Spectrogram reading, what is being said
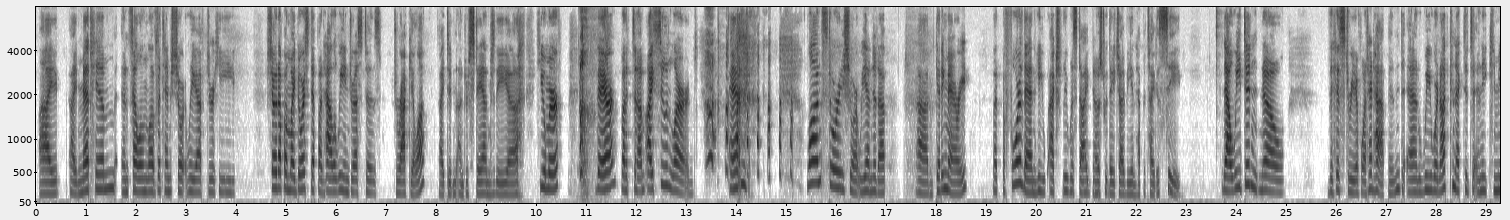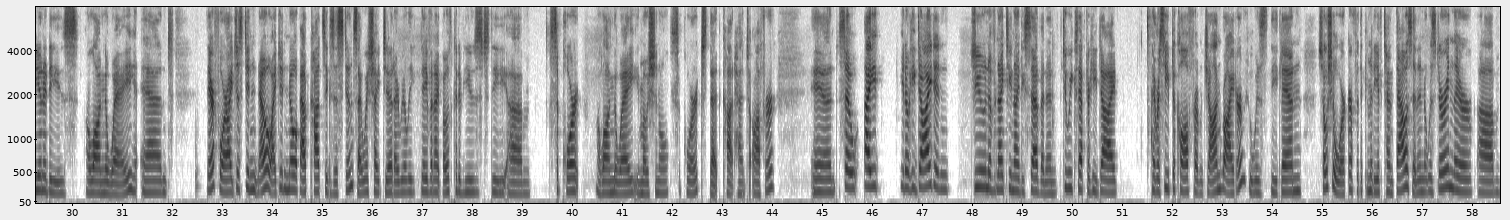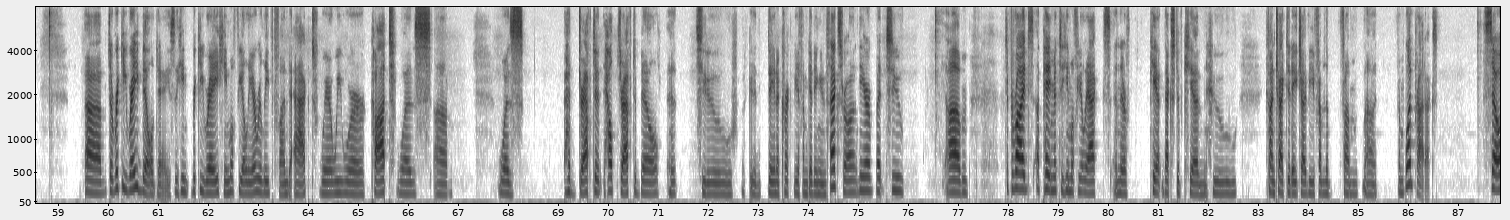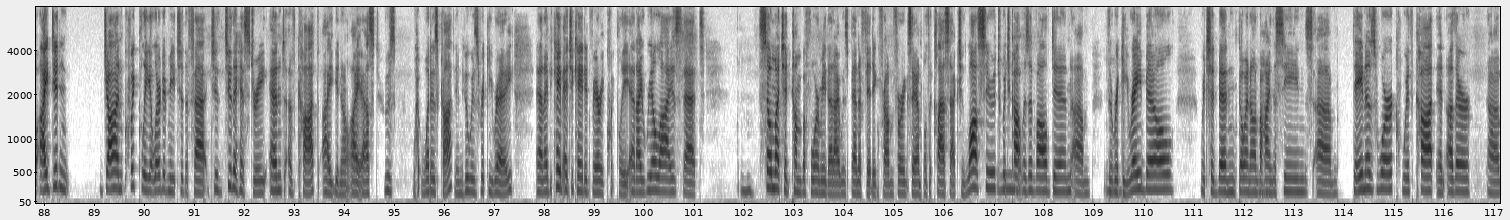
I I met him and fell in love with him shortly after he showed up on my doorstep on Halloween dressed as Dracula. I didn't understand the uh, humor there, but um, I soon learned. And long story short, we ended up um, getting married. But before then, he actually was diagnosed with HIV and hepatitis C. Now, we didn't know the history of what had happened, and we were not connected to any communities along the way. And therefore, I just didn't know. I didn't know about COTT's existence. I wish I did. I really, Dave and I both could have used the um, support along the way, emotional support that COTT had to offer. And so I, you know, he died in June of 1997. And two weeks after he died, I received a call from John Ryder, who was the then social worker for the Committee of 10,000. And it was during their, um, uh, the Ricky Ray Bill days, the he- Ricky Ray Hemophilia Relief Fund Act, where we were caught was um, was had drafted helped draft a bill uh, to Dana. Correct me if I'm getting any facts wrong here, but to um, to provide a payment to hemophiliacs and their next of kin who contracted HIV from the from uh, from blood products. So I didn't. John quickly alerted me to the fact to to the history and of COTT. I you know I asked who's what is COTT and who is Ricky Ray, and I became educated very quickly. And I realized that mm-hmm. so much had come before me that I was benefiting from. For example, the class action lawsuit, which mm-hmm. COTT was involved in, um, the mm-hmm. Ricky Ray bill, which had been going on mm-hmm. behind the scenes, um, Dana's work with COTT and other uh,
